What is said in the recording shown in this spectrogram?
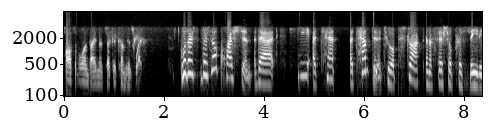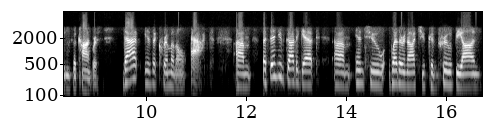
possible indictments that could come his way? Well, there's there's no question that he attempt, attempted to obstruct an official proceedings of Congress. That is a criminal act. Um, but then you've got to get um, into whether or not you can prove beyond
